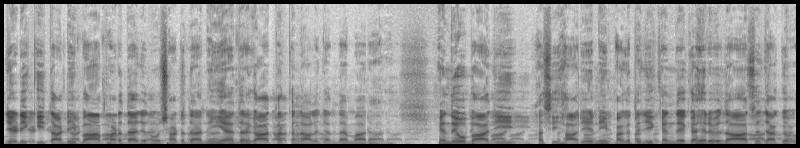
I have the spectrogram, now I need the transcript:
ਜਿਹੜੀ ਕੀ ਤੁਹਾਡੀ ਬਾਹ ਫੜਦਾ, ਜਦੋਂ ਛੱਡਦਾ ਨਹੀਂ ਹੈ, ਦਰਗਾਹ ਤੱਕ ਨਾਲ ਜਾਂਦਾ ਮਹਾਰਾਜ। ਕਹਿੰਦੇ, ਉਹ ਬਾਜੀ, ਅਸੀਂ ਹਾਰੇ ਨਹੀਂ, ਭਗਤ ਜੀ। ਕਹਿੰਦੇ ਕਹੇ ਰਵਿਦਾਸ ਜਗ,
